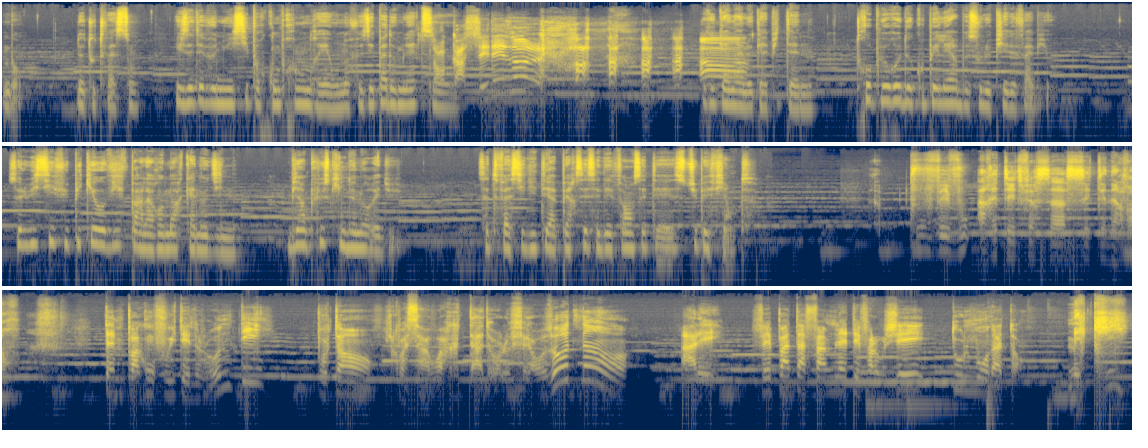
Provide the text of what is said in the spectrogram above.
Bon, de toute façon, ils étaient venus ici pour comprendre et on ne faisait pas d'omelette sans... Sans casser des œufs ricana le capitaine, trop heureux de couper l'herbe sous le pied de Fabio. Celui-ci fut piqué au vif par la remarque anodine, bien plus qu'il ne l'aurait dû. Cette facilité à percer ses défenses était stupéfiante. Pouvez-vous arrêter de faire ça? C'est énervant. T'aimes pas qu'on fouille tes ronti Pourtant, je crois savoir que t'adores le faire aux autres, non? Allez, fais pas ta femmelette effarouchée, tout le monde attend. Mais qui?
